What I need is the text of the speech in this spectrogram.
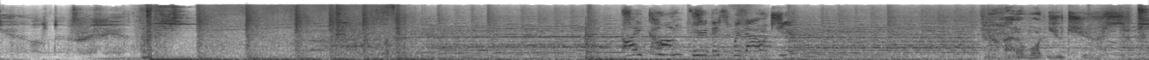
Geralt of Rivia. I can't do this without you. No matter what you choose,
